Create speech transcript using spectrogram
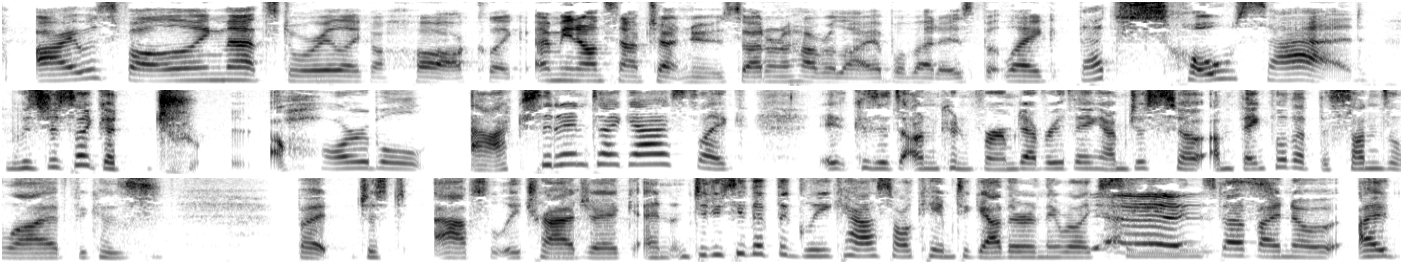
I was following that story like a hawk. Like, I mean, on Snapchat News, so I don't know how reliable that is, but like, that's so sad. It was just like a tr- a horrible accident, I guess, like because it's unconfirmed everything. I'm just so I'm thankful that the son's alive because. But just absolutely tragic. And did you see that the Glee cast all came together and they were like singing and stuff? I know. I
